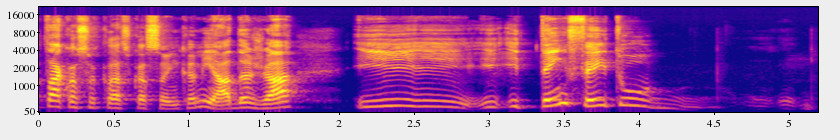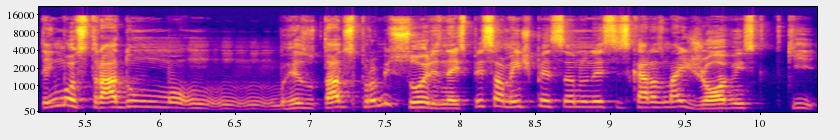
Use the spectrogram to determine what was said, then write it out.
tá com a sua classificação encaminhada já e, e, e tem feito. tem mostrado um, um, um, resultados promissores, né? Especialmente pensando nesses caras mais jovens que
